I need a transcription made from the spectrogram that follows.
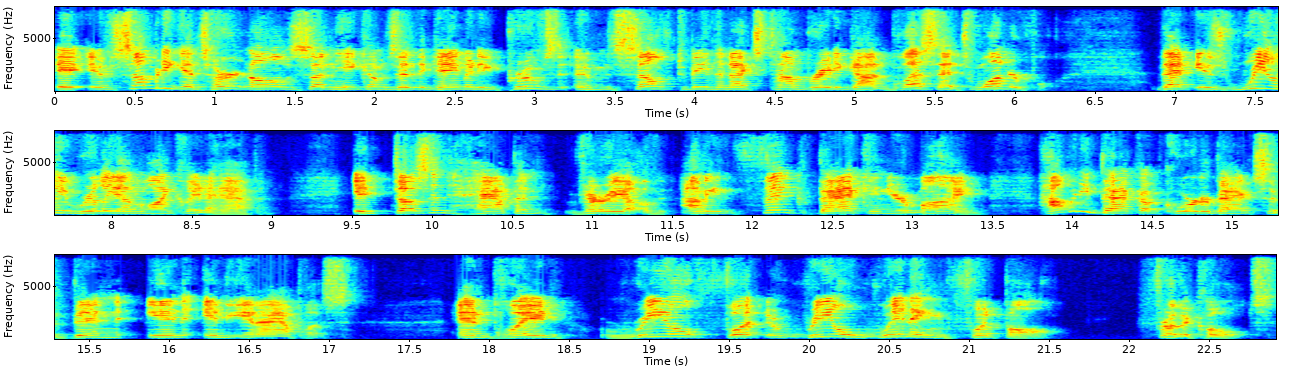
If somebody gets hurt and all of a sudden he comes in the game and he proves himself to be the next Tom Brady, God bless, that's wonderful. That is really, really unlikely to happen. It doesn't happen very often. I mean, think back in your mind. How many backup quarterbacks have been in Indianapolis and played real foot real winning football for the Colts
